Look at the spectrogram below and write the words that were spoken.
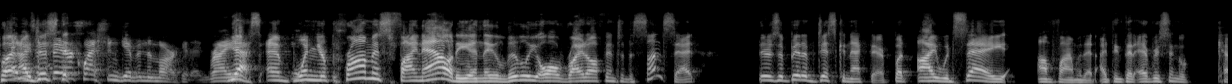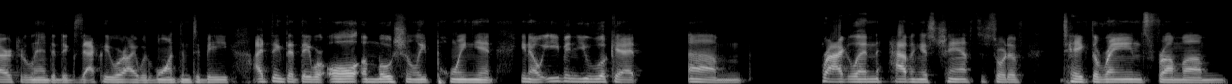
But and I just a fair question given the marketing, right? yes, and when you're promised finality and they literally all ride off into the sunset, there's a bit of disconnect there. But I would say I'm fine with it. I think that every single character landed exactly where I would want them to be. I think that they were all emotionally poignant. You know, even you look at um Kraglin having his chance to sort of take the reins from um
